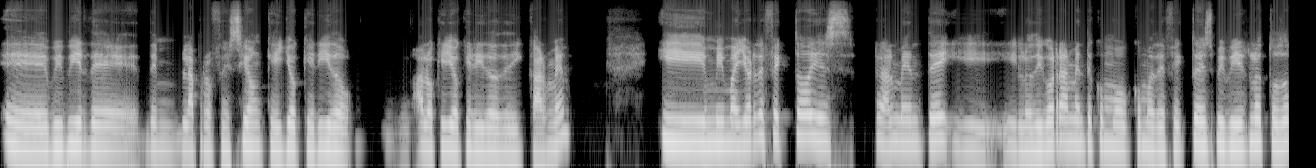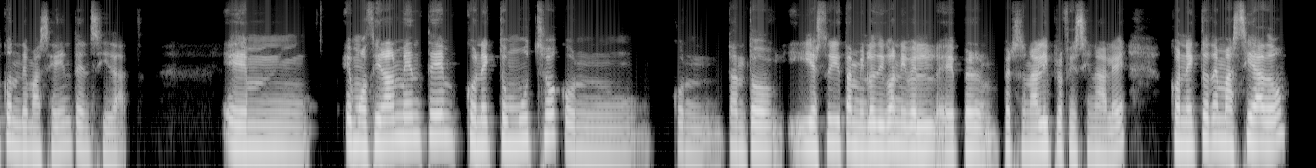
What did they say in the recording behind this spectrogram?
vivir de, de la profesión que yo he querido, a lo que yo he querido dedicarme. Y mi mayor defecto es realmente, y, lo digo realmente como, como, defecto, es vivirlo todo con demasiada intensidad. Em, emocionalmente conecto mucho con, tanto, y esto yo también lo digo a nivel eh, personal y profesional, ¿eh? conecto demasiado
